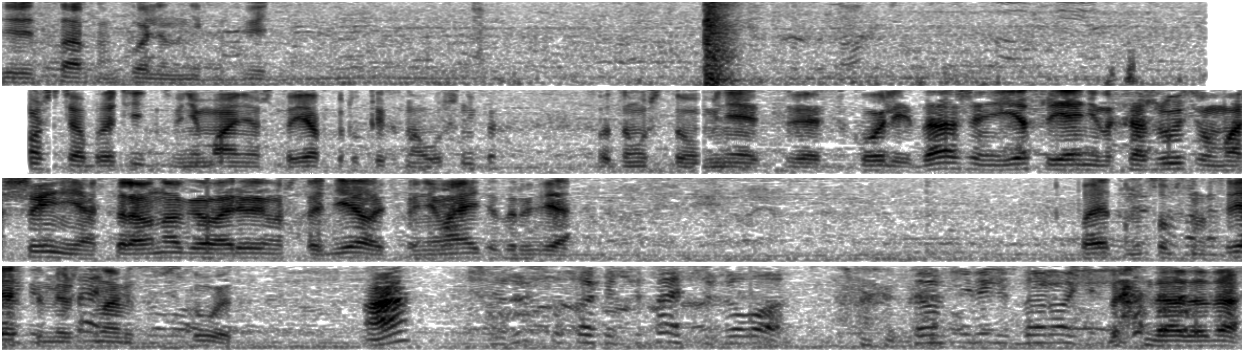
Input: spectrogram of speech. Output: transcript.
перед стартом, Коля на них ответит. Можете обратить внимание, что я в крутых наушниках, потому что у меня есть связь с Колей. Даже если я не нахожусь в машине, я все равно говорю им, что делать, понимаете, друзья? Поэтому, собственно, связь-то между нами существует. А? Что только читать тяжело. Ты уж не видишь дороги. Да, да, да.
